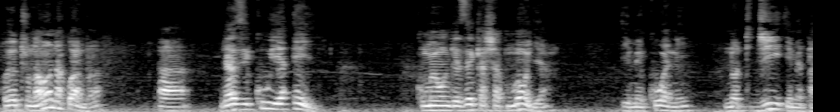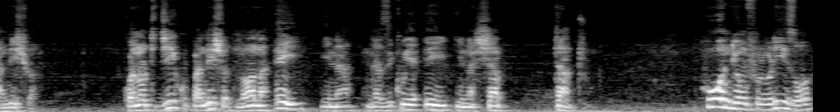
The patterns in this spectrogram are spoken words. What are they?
Kwa hiyo tunaona kwamba uh, ngazi kuu ya A kumeongezeka sharp moja, imekuwa ni note G imepandishwa. Kwa note G kupandishwa, tunaona A ina ngazi kuu ya A ina sharp tatu. Huo ndio mfululizo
